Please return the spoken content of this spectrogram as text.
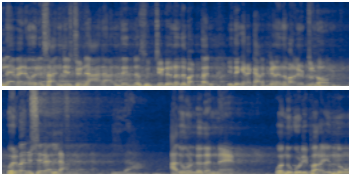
ഇന്നേ വരെ ഒരു സഞ്ചിച്ചു ഞാനാണ് ഇതിന്റെ സ്വിച്ച് ഇടുന്നത് ബട്ടൺ ഇതിങ്ങനെ കറക്കണമെന്ന് പറഞ്ഞിട്ടുണ്ടോ? ഒരു മനുഷ്യനല്ല ഇല്ല. അതുകൊണ്ട് തന്നെ ഒന്നുകൂടി പറയുന്നു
